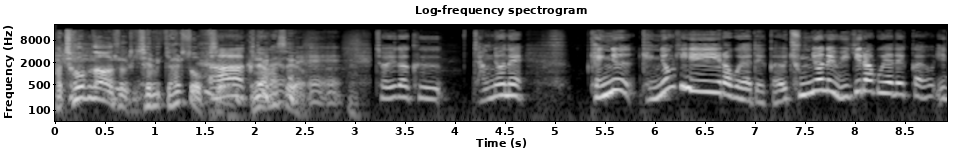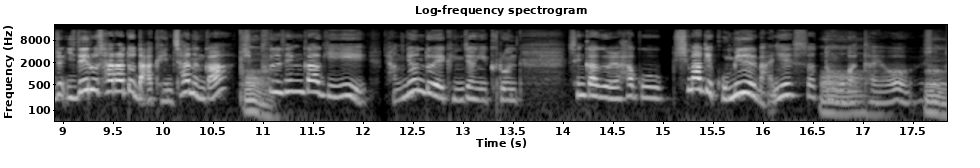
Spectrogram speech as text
아, 처음 나와서 그렇게 재밌게 할 수 없어요. 아, 그냥? 하세요. 네, 네, 네. 저희가 그 작년에 갱년 갱년기라고 해야 될까요? 중년의 위기라고 해야 될까요? 이대- 이대로 살아도 나 괜찮은가 싶은 어. 생각이 작년도에 굉장히 그런 생각을 하고 심하게 고민을 많이 했었던 어. 것 같아요. 그래서 어.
